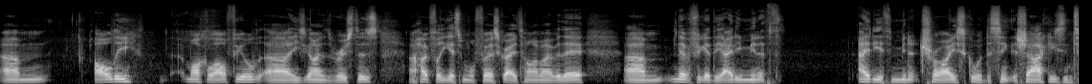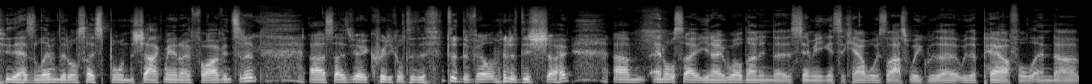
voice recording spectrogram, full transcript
Um, Oldie, Michael Oldfield, uh, he's going to the Roosters. Uh, hopefully, he gets more first grade time over there. Um, never forget the 80 minute 80th minute try he scored to sink the Sharkies in 2011 that also spawned the Sharkman 05 incident. Uh, so it's very critical to the, to the development of this show. Um, and also, you know, well done in the semi against the Cowboys last week with a with a powerful and uh,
